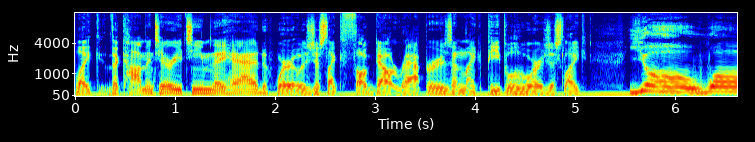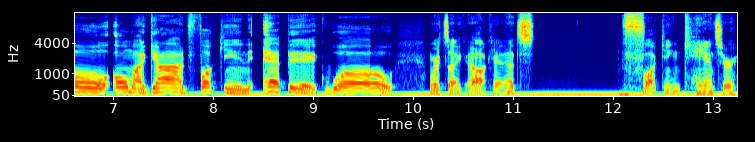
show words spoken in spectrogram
like the commentary team they had where it was just like thugged out rappers and like people who are just like yo, whoa, oh my god, fucking epic, whoa. Where it's like, okay, that's fucking cancer.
